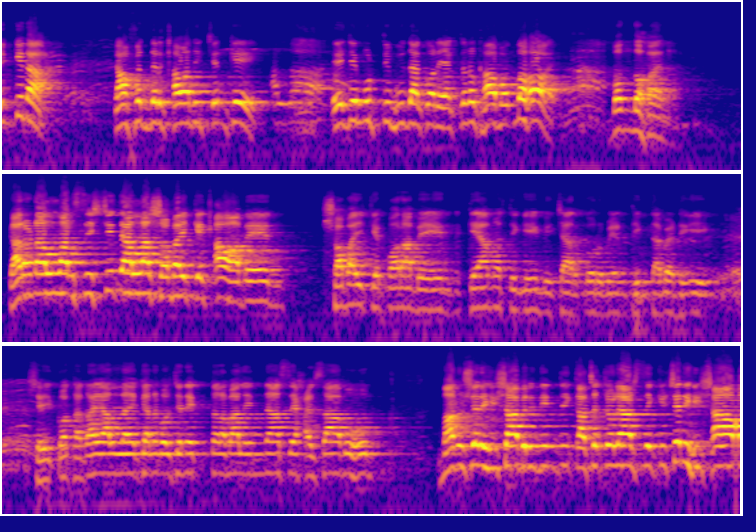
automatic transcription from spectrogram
ঠিক কি না? কাফেরদের খাওয়া দিচ্ছেন কে? এই যে মূর্তি পূজা করে, একটারও খাওয়া বন্ধ হয়? বন্ধ হয় না। কারণ আল্লাহর সৃষ্টিতে আল্লাহ সবাইকে খাওয়াবেন, সবাইকে পড়াবেন, কেয়ামতে গিয়ে বিচার করবেন, ঠিক তবে ঠিক সেই কথাটাই আল্লাহ এখানে বলছেন একতারাবাল মানুষের হিসাবের দিনটি কাছে চলে আসছে, কিসের হিসাব?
